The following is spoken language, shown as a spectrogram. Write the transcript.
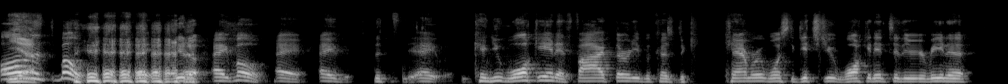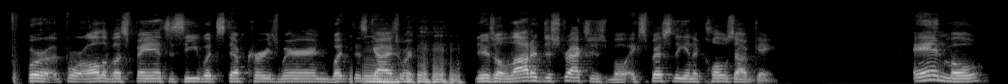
All Yeah. this, Mo. hey, you know, hey Mo, hey, hey, the, hey, can you walk in at 5:30 because the camera wants to get you walking into the arena for for all of us fans to see what Steph Curry's wearing, what this guy's wearing. Mhm. There's a lot of distractions, Mo, especially in a closeout game. And Mo,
